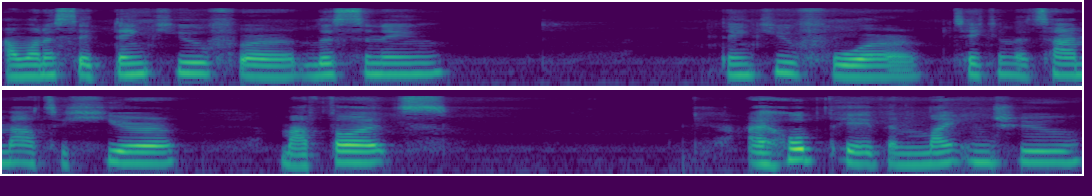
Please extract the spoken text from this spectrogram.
I want to say thank you for listening. Thank you for taking the time out to hear my thoughts. I hope they've enlightened you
